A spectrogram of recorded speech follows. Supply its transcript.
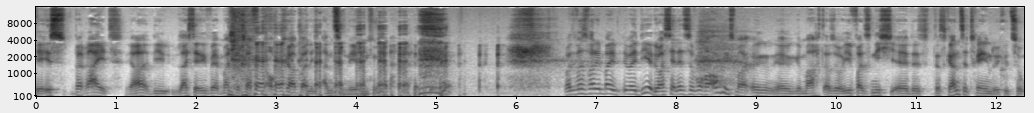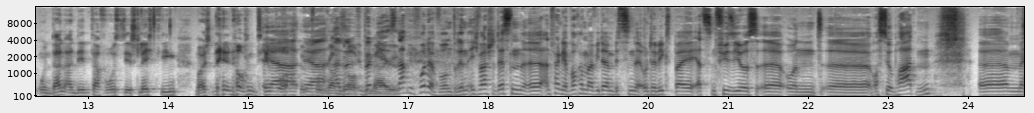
der ist bereit, ja, die Leichtathletik-Weltmeisterschaften auch körperlich anzunehmen. Was, was war denn bei, bei, dir? Du hast ja letzte Woche auch nichts mal äh, gemacht, also jedenfalls nicht äh, das, das ganze Training durchgezogen. Und dann an dem Tag, wo es dir schlecht ging, mal schnell noch ein Tempo ja, ja. Also bei mir ist nach wie vor der Wurm drin. Ich war stattdessen äh, Anfang der Woche mal wieder ein bisschen unterwegs bei Ärzten, Physios äh, und äh, Osteopathen. Ähm, äh,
